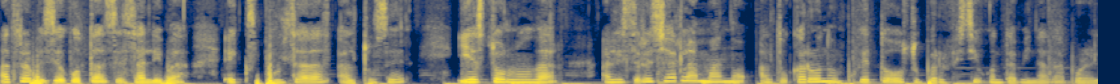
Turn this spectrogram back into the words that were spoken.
a través de gotas de saliva expulsadas al toser y estornudar, al estrechar la mano, al tocar un objeto o superficie contaminada por el virus.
